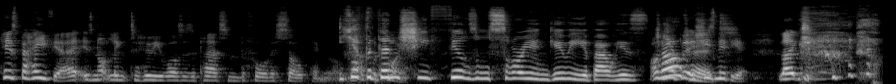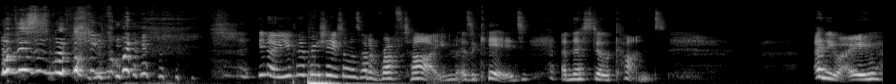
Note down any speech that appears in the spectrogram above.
His behaviour is not linked to who he was as a person before this soul came along. Yeah, That's but the then point. she feels all sorry and gooey about his Oh childhood. but she's an idiot. Like, Well, this is my fucking point. you know, you can appreciate someone's had a rough time as a kid and they're still a cunt. Anyway,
